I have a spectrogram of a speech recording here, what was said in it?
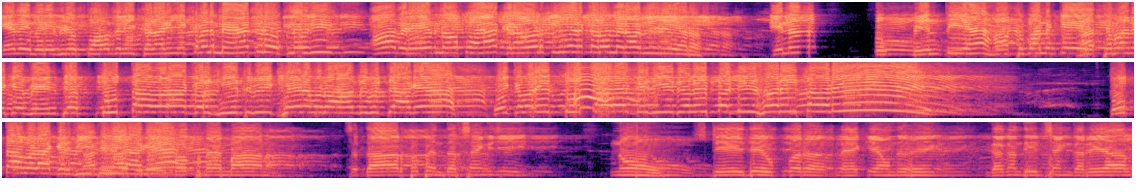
ਕਹਿੰਦੇ ਮੇਰੇ ਵੀਰੋ ਪਾਉਣ ਦੇ ਲਈ ਖਿਡਾਰੀ ਇੱਕ ਮਿੰਟ ਮੈਚ ਰੋਕ ਲਿਓ ਜੀ। ਆਹ ਰੇਡ ਨਾ ਪਾਇਆ ਗਰਾਊਂਡ ਕਲੀਅਰ ਕਰੋ ਮੇਰਾ ਵੀਰ ਯਾਰ। ਇਹਨਾਂ ਬੇਨਤੀ ਹੈ ਹੱਥ ਬੰਨ ਕੇ ਹੱਥ ਬਨ ਕੇ ਬੇਨਤੀ ਹੈ, ਤੂਤਾ ਵਾਲਾ ਗੁਰਜੀਤ ਵੀ ਖੇਡ ਮੈਦਾਨ ਦੇ ਵਿੱਚ ਆ ਗਿਆ। ਇੱਕ ਵਾਰੀ ਤੂਤਾ ਵਾਲੇ ਗੁਰਜੀਤ ਦੇ ਲਈ ਵੱਡੀ ਸਾਰੀ ਤਾੜੀ। ਤੂਤਾ ਵਾਲਾ ਗੁਰਜੀਤ ਵੀ ਆ ਗਿਆ। ਮੁੱਖ ਮਹਿਮਾਨ ਸਰਦਾਰ ਭੁਪਿੰਦਰ ਸਿੰਘ ਜੀ ਨੂੰ ਸਟੇਜ ਦੇ ਉੱਪਰ ਲੈ ਕੇ ਆਉਂਦੇ ਹੋਏ ਗਗਨਦੀਪ ਸਿੰਘ ਗਰੇਵਾਲ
